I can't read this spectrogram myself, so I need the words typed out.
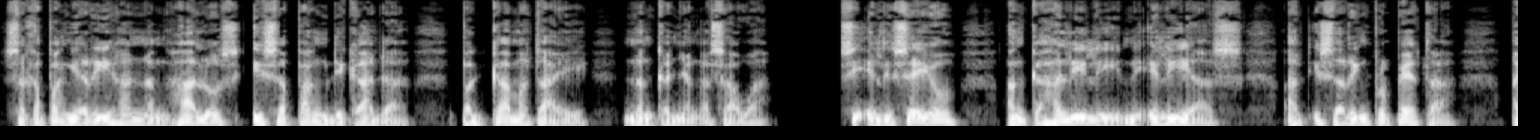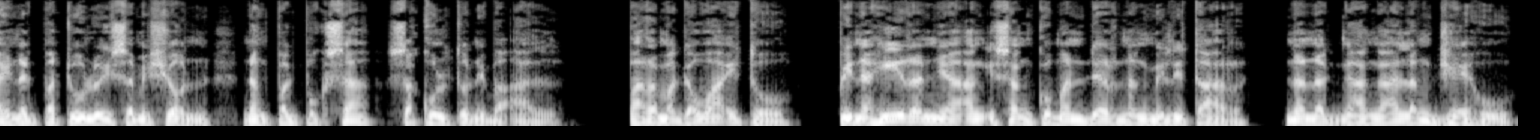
sa kapangyarihan ng halos isa pang dekada pagkamatay ng kanyang asawa. Si Eliseo, ang kahalili ni Elias at isa ring propeta, ay nagpatuloy sa misyon ng pagpuksa sa kulto ni Baal. Para magawa ito, pinahiran niya ang isang kumander ng militar na nagngangalang Jehu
